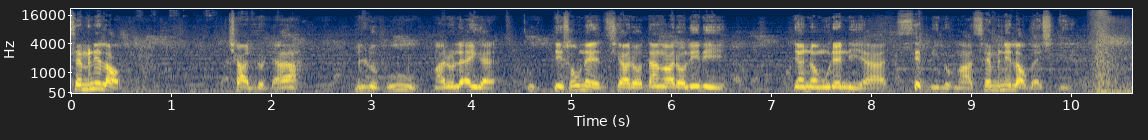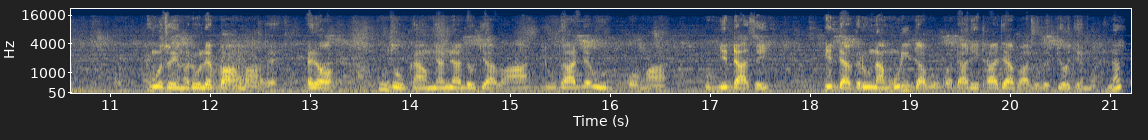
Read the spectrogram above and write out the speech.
7မိနစ်လောက်ချလွတ်တာမလွတ်ဘူးငါတို့လည်းအဲ့ကတည်ဆုံးတဲ့ဆရာတော်တန်ဃာတော်လေးတွေပြန်တော်မူတဲ့နေရာစစ်ပြီးလို့ငါ10မိနစ်လောက်ပဲရှိတယ်။ဘုမို့ဆိုရင်ငါတို့လည်းပါမှာပဲ။အဲ့တော့ကုသိုလ်ကံများများလုပ်ကြပါလူသားတအုပ်ပေါ်မှာဟိုမေတ္တာစိတ် မေတ္တာကရုဏာမုဒိတာဘုရားဒါတွေထားကြပါလို့ပဲပြောချင်ပါတယ်နော်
